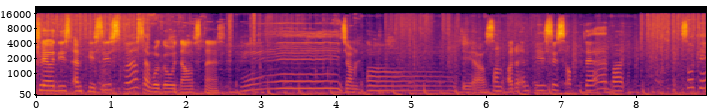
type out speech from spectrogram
clear these NPCs first and we'll go downstairs. Okay, jump on. There are some other NPCs up there, but it's okay.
